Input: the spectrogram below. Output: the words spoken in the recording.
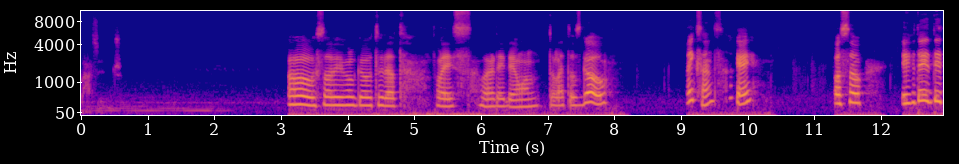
passage. Oh, so we will go to that place where they didn't want to let us go. Makes sense, okay. Also, if they did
